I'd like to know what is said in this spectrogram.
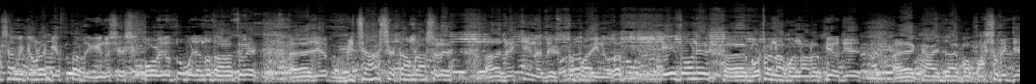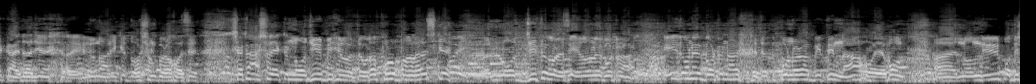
আসামিকে আমরা গ্রেফতার দেখি কিন্তু শেষ পর্যন্ত পর্যন্ত তারা আসলে যে বিচার সেটা আমরা আসলে দেখি না দেখতে পাই না অর্থাৎ এই ধরনের ঘটনা বা নারকীয় যে আহ, কায়দায় বা পাশবিক যে কায়দা যে হিন্দু নারীকে দর্শন করা হয়েছে সেটা আসলে একটা নজিরবিহীন হচ্ছে ওটা পুরো বাংলাদেশকে লজ্জিত করেছে এই ধরনের ঘটনা এই ধরনের ঘটনার যাতে পুনরাবৃত্তি না হয় এবং নন্দিনীর প্রতি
